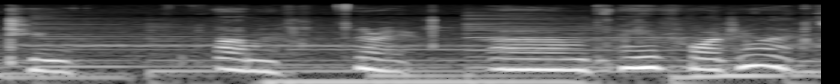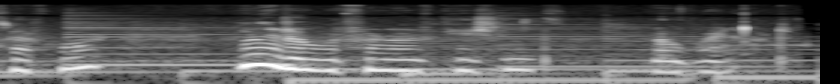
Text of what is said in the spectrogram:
Two. Um, anyway, um, thank you for watching. Like, subscribe for more. Ring the bell for notifications. Over and out.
